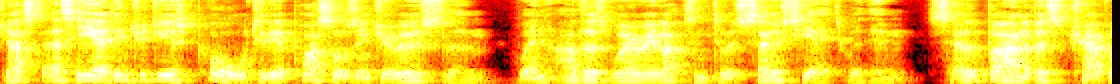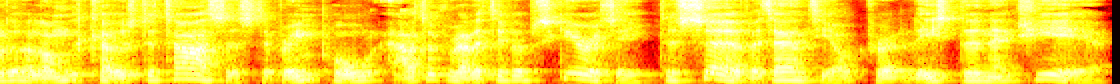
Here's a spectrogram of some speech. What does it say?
Just as he had introduced Paul to the apostles in Jerusalem when others were reluctant to associate with him, so Barnabas travelled along the coast to Tarsus to bring Paul out of relative obscurity to serve at Antioch for at least the next year.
